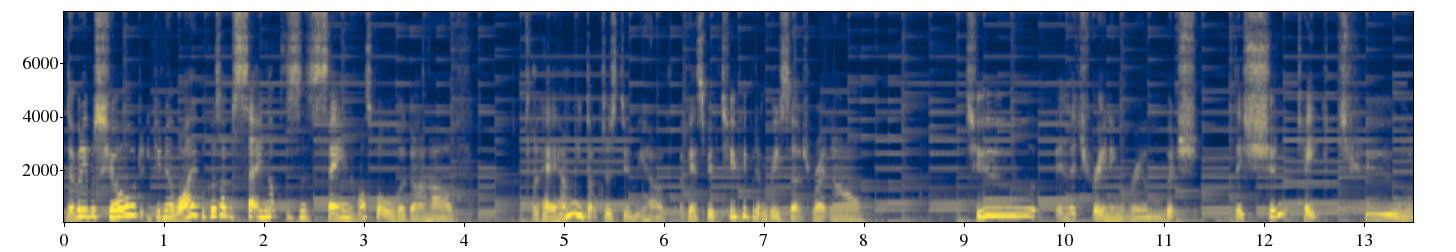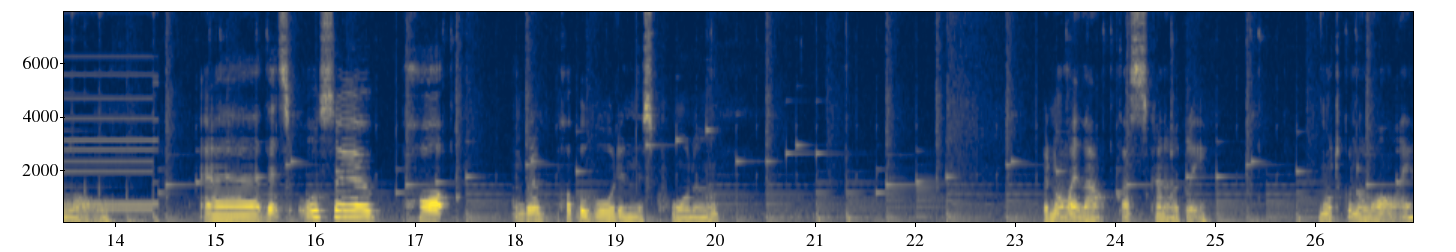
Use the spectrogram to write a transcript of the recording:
Nobody was sure? You know why? Because I was setting up this insane hospital we're gonna have. Okay, how many doctors do we have? Okay, so we have two people in research right now. Two in the training room, which they shouldn't take too long. Uh, let's also pop... I'm gonna pop a ward in this corner. But not like that. That's kind of ugly. Not gonna lie.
